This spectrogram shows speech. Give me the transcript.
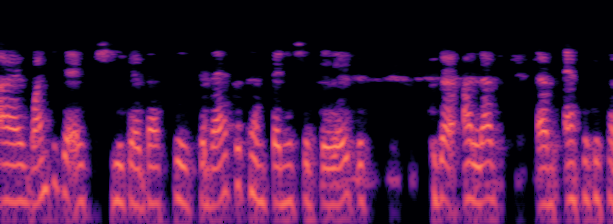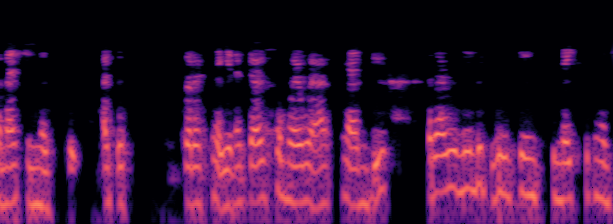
I wanted to actually go back to South Africa and finish it there because I, I love, um, Africa so much and I just got to say, you know, go somewhere where I can be. But I remember we'd to Mexico in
